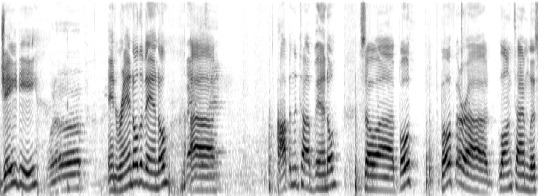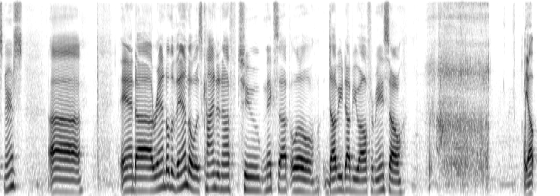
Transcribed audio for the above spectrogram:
JD What up? and Randall the Vandal. Uh, hop in the tub, Vandal. So uh, both both are uh, longtime listeners, uh, and uh, Randall the Vandal was kind enough to mix up a little WWL for me. So, yep.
